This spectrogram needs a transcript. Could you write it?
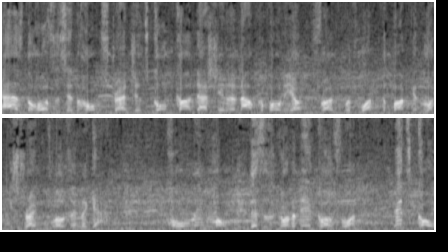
As the horses hit the home stretch, it's Colt Kardashian and Al Capone out in front with What the Buck and Lucky Strike closing the gap. Holy moly, this is going to be a close one. It's Colt,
